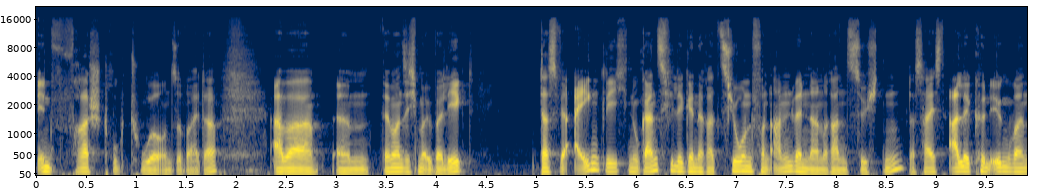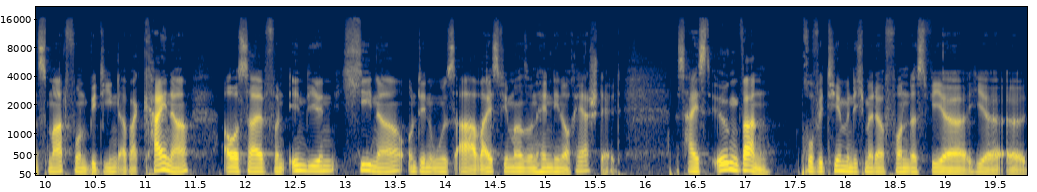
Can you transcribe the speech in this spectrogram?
Infrastruktur und so weiter. Aber ähm, wenn man sich mal überlegt, dass wir eigentlich nur ganz viele Generationen von Anwendern ranzüchten. Das heißt, alle können irgendwann ein Smartphone bedienen, aber keiner außerhalb von Indien, China und den USA weiß, wie man so ein Handy noch herstellt. Das heißt, irgendwann profitieren wir nicht mehr davon, dass wir hier äh,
